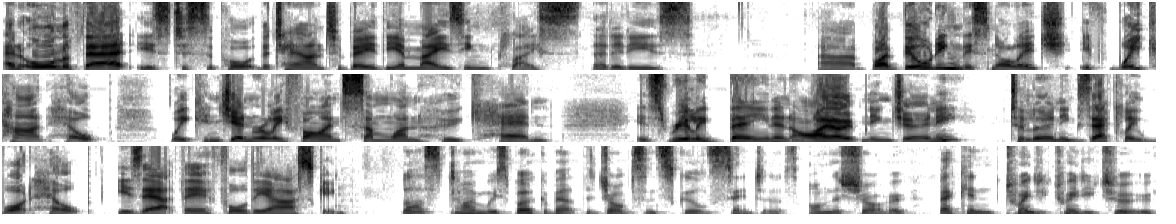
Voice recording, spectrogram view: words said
And all of that is to support the town to be the amazing place that it is. Uh, by building this knowledge, if we can't help, we can generally find someone who can. It's really been an eye opening journey to learn exactly what help is out there for the asking. Last time we spoke about the Jobs and Skills Centres on the show, back in 2022,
